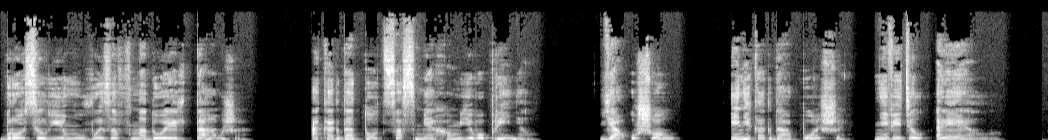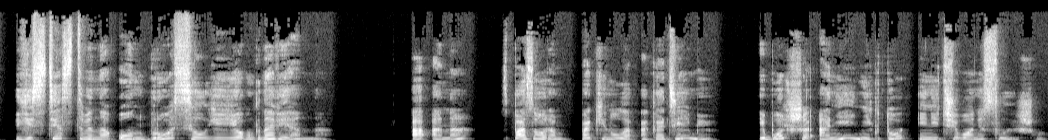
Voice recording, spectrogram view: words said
Бросил ему вызов на дуэль там же, а когда тот со смехом его принял, я ушел и никогда больше не видел Ариэллу. Естественно, он бросил ее мгновенно, а она с позором покинула академию и больше о ней никто и ничего не слышал.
